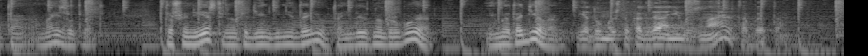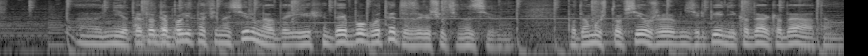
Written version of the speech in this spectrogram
Это мои затраты. Потому что инвесторы на это деньги не дают. Они дают на другое, и мы это делаем. Я думаю, что когда они узнают об этом, Э, Нет, Они это дадут. дополнительно финансирование надо, и дай бог вот это завершить финансирование. Потому что все уже в нетерпении, когда, когда там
